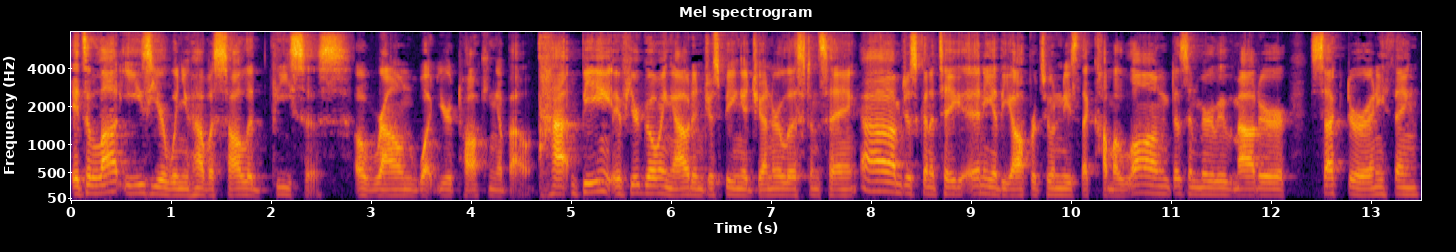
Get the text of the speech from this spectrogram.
it's a lot easier when you have a solid thesis around what you're talking about. Ha- being if you're going out and just being a generalist and saying, oh, "I'm just going to take any of the opportunities that come along," doesn't really matter sector or anything.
